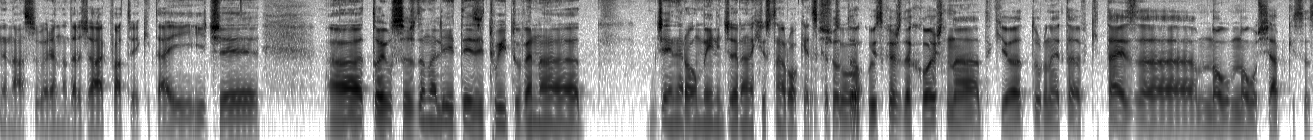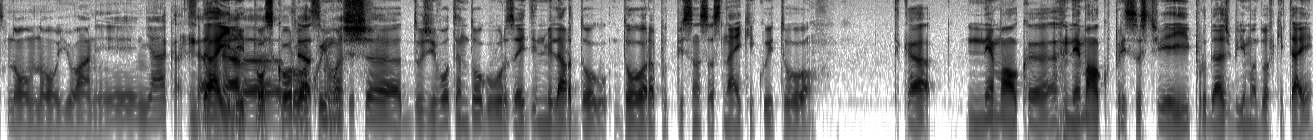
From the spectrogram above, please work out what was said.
една суверенна държава, каквато е Китай и че а, той осъжда нали, тези твитове на генерал менеджера на Хюстън Рокетс. Защото като... ако искаш да ходиш на такива турнета в Китай за много-много шапки с много-много юани, няма как. Сега да, или да, по-скоро, ако имаш доживотен договор за 1 милиард долара, подписан с Nike, които така немалко, немалко присъствие и продажби имат в Китай.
